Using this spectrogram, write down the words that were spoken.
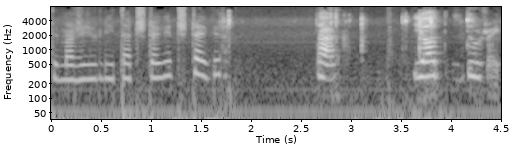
Ty masz Julita 4-4? Tak. J z dużej.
